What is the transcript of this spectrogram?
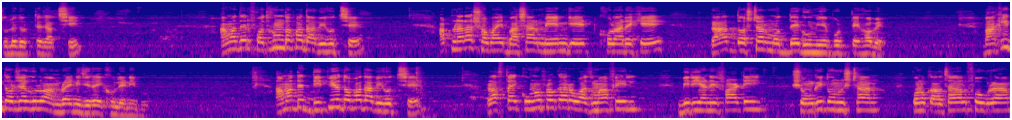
তুলে ধরতে যাচ্ছি। আমাদের প্রথম দফা দাবি হচ্ছে, আপনারা সবাই বাসার মেন গেট খোলা রেখে রাত দশটার মধ্যে ঘুমিয়ে পড়তে হবে। বাকি দরজাগুলো আমরাই নিজেরাই খুলে নিব। আমাদের দ্বিতীয় দফা দাবি হচ্ছে, রাস্তায় কোনো প্রকার ওয়াজ মাহফিল, বিরিয়ানির পার্টি, সংগীত অনুষ্ঠান, কোনো কালচারাল প্রোগ্রাম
